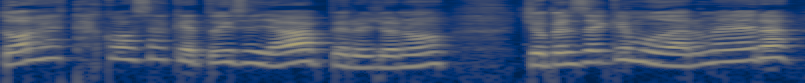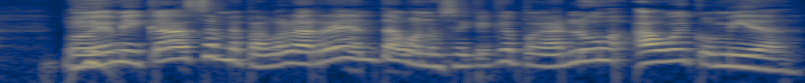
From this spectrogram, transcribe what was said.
Todas estas cosas que tú dices, ya va, pero yo no, yo pensé que mudarme era, me voy a mi casa, me pago la renta, bueno, sé que hay que pagar luz, agua y comida.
